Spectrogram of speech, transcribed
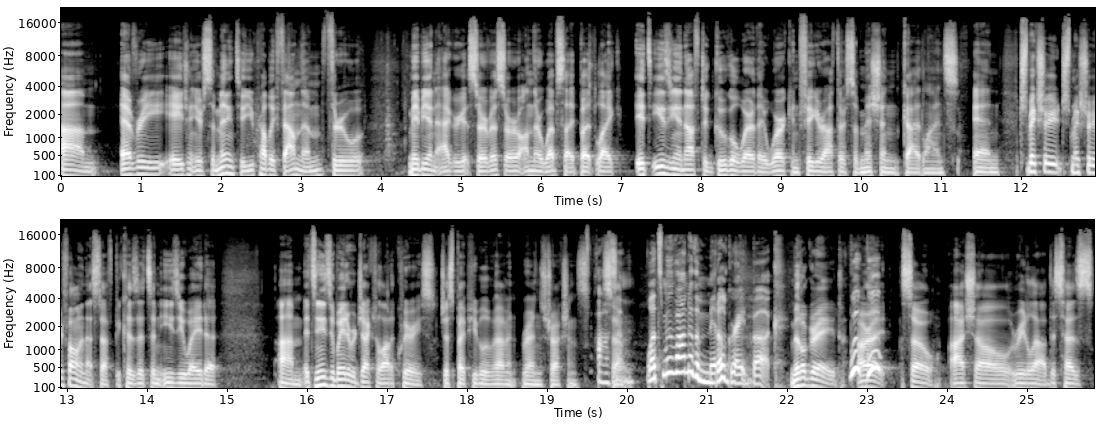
um, every agent you're submitting to, you probably found them through maybe an aggregate service or on their website, but like it's easy enough to Google where they work and figure out their submission guidelines, and just make sure you just make sure you're following that stuff because it's an easy way to. Um, it's an easy way to reject a lot of queries just by people who haven't read instructions. So- awesome. Let's move on to the middle grade book. Middle grade. Whoop, All whoop. right. So I shall read aloud. This has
